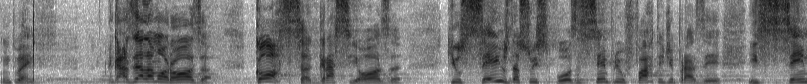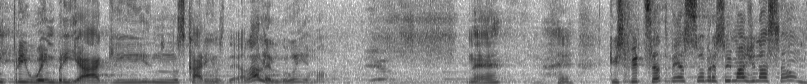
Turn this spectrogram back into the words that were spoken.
muito bem. Gazela amorosa, corça graciosa, que os seios da sua esposa sempre o fartem de prazer e sempre o embriague nos carinhos dela. Aleluia, irmão. Né? Que o Espírito Santo venha sobre a sua imaginação.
